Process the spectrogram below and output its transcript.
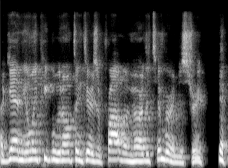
Again, the only people who don't think there's a problem are the timber industry. Yeah.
